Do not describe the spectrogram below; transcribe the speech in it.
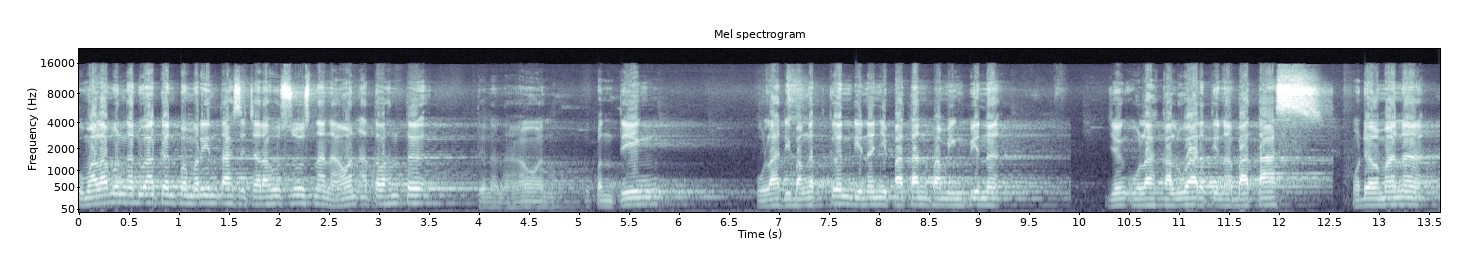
Kumalamun ngaduakeun pemerintah secara khusus nanaon atau henteu? Teu nanaon. Nu penting ulah dibangetkeun dina nyipatan pamimpinna. Jeung ulah kaluar tina batas. Model mana?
